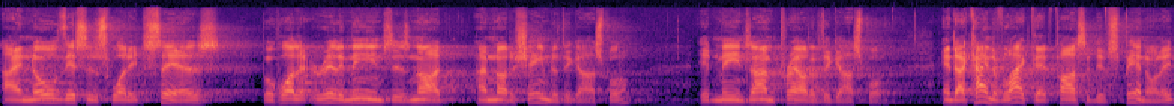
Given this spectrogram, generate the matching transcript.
I know this is what it says, but what it really means is not, I'm not ashamed of the gospel. It means I'm proud of the gospel. And I kind of like that positive spin on it.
